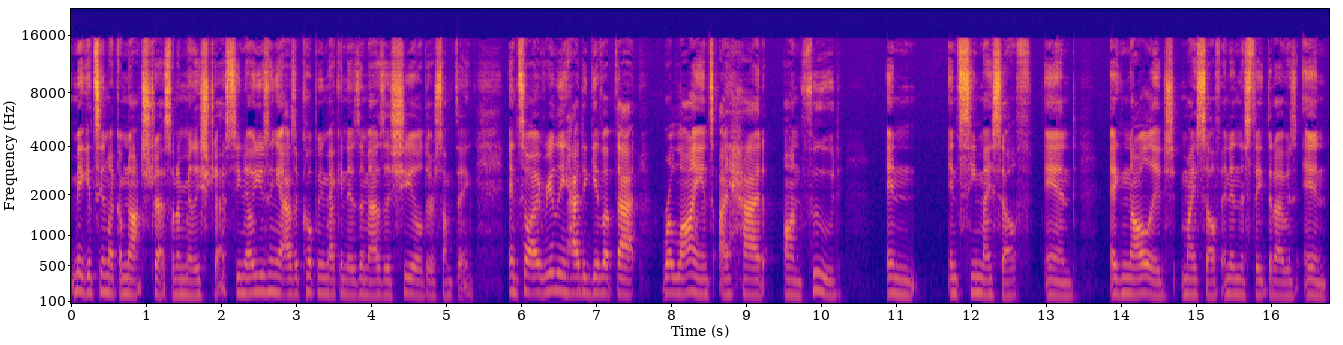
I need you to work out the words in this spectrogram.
make it seem like I'm not stressed and I'm really stressed, you know, using it as a coping mechanism, as a shield or something. And so I really had to give up that reliance I had on food and and see myself and acknowledge myself and in the state that I was in.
